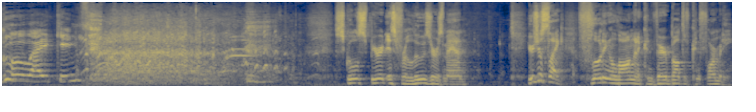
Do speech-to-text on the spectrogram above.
Go Vikings! School spirit is for losers, man. You're just like floating along on a conveyor belt of conformity.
